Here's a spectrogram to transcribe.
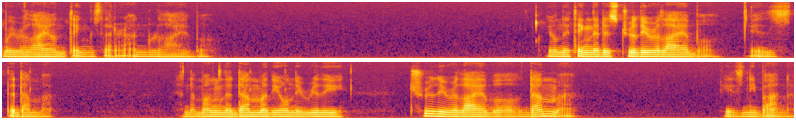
We rely on things that are unreliable. The only thing that is truly reliable is the Dhamma. And among the Dhamma, the only really, truly reliable Dhamma is Nibbana.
